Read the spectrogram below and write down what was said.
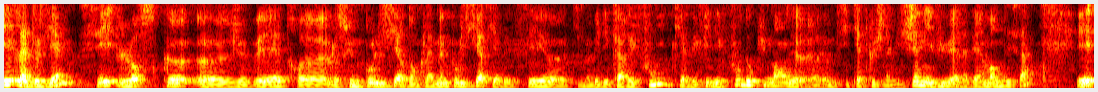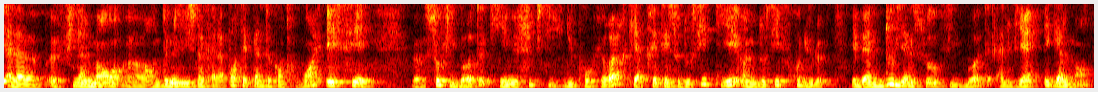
Et la deuxième, c'est lorsque euh, je vais être, euh, lorsqu'une policière, donc la même policière qui avait fait, euh, qui m'avait déclaré fou, qui avait fait des faux documents, un psychiatre que je n'avais jamais vu, elle avait inventé ça, et elle a finalement, en 2019, elle a porté plainte contre moi, et c'est Sophie Bott, qui est une substitut du procureur, qui a traité ce dossier, qui est un dossier frauduleux. Et eh bien, d'où vient Sophie Bott Elle vient également,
